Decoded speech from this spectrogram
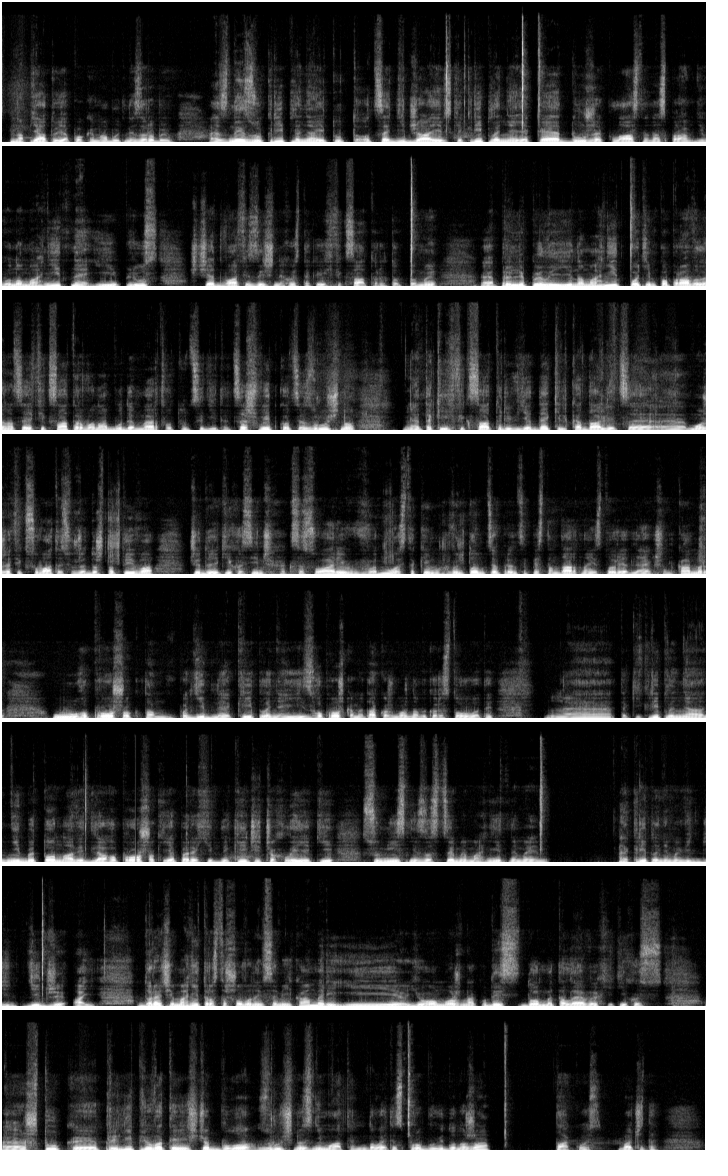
на п'яту я поки, мабуть, не заробив. Е, Знизу кріплення, і тут оце діджаївське кріплення, яке дуже класне насправді. Воно магнітне і плюс ще два фізичних ось таких фіксатори. Тобто ми е, приліпили її на магніт, потім поправили на цей фіксатор, вона буде мертво тут сидіти. Це швидко, це зручно. Е, Таких фіксаторів є декілька. Далі це е, може фіксуватись уже до штатива чи до якихось інших аксесуарів. Ну, ось таким гвинтом. Це, в принципі, стандартна історія для екшн камер. У гопрошок там подібне кріплення, і з гопрошками також можна використовувати е, такі кріплення. Нібито навіть для гопрошок є перехідники чи чохли, які сумісні з цими магнітними. Кріпленнями від DJI. До речі, магніт розташований в самій камері, і його можна кудись до металевих якихось е, штук е, приліплювати, щоб було зручно знімати. Ну, давайте спробую до ножа. Так, ось, бачите,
